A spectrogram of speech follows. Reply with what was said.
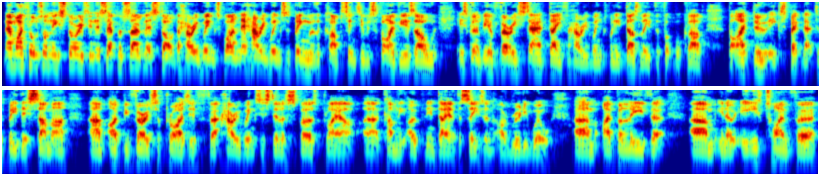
Now, my thoughts on these stories in this episode. Let's start with the Harry Winks one. Now, Harry Winks has been with the club since he was five years old. It's going to be a very sad day for Harry Winks when he does leave the football club, but I do expect that to be this summer. Um, I'd be very surprised if uh, Harry Winks is still a Spurs player uh, come the opening day of the season. I really will. Um, I believe that um, you know, it is time for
